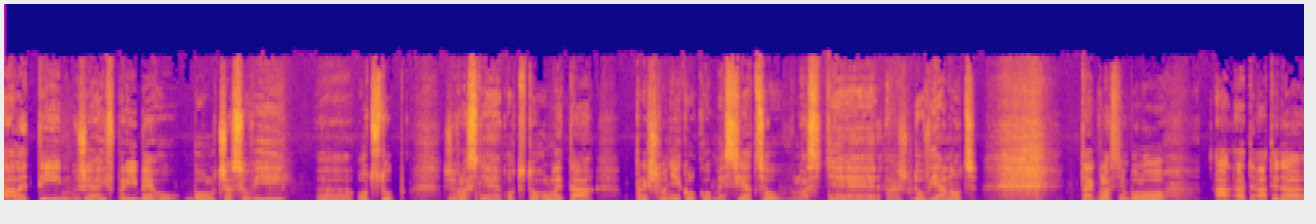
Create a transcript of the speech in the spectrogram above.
ale tým, že aj v príbehu bol časový e, odstup, že vlastne od toho leta prešlo niekoľko mesiacov vlastne až do Vianoc, tak vlastne bolo a, a, a teda e,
